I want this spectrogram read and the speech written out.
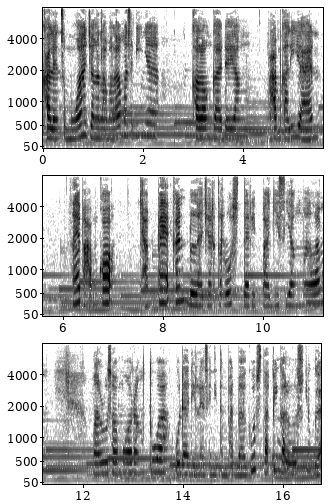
kalian semua jangan lama-lama sedihnya. Kalau nggak ada yang paham kalian, saya paham kok. Capek kan belajar terus dari pagi siang malam? Malu sama orang tua, udah dilesin di tempat bagus tapi nggak lulus juga.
